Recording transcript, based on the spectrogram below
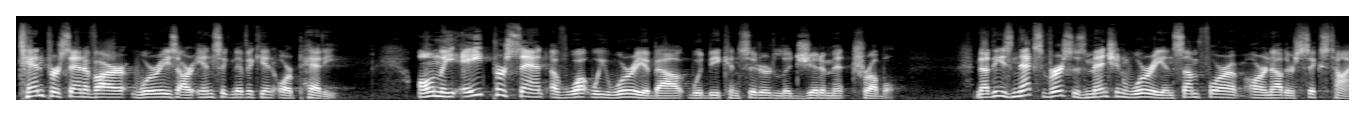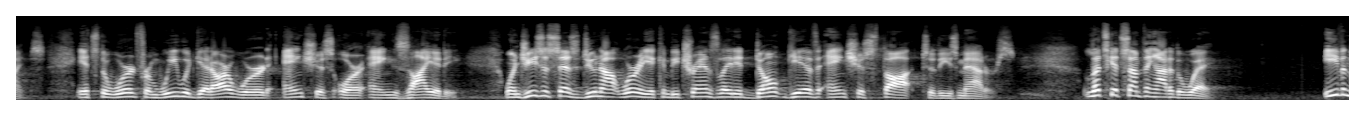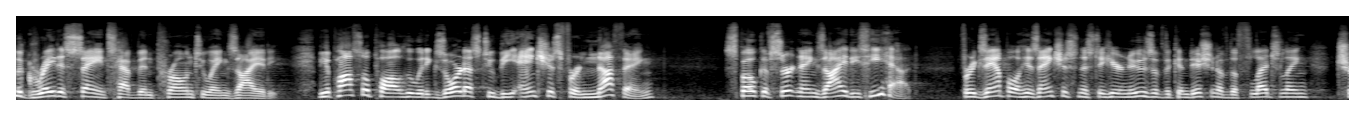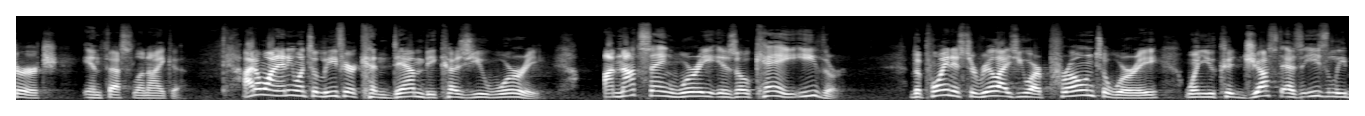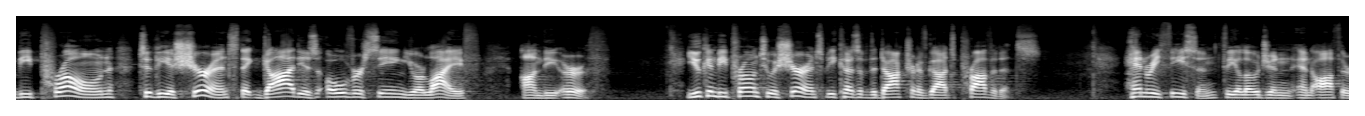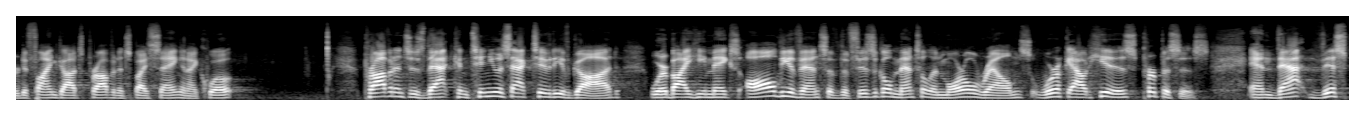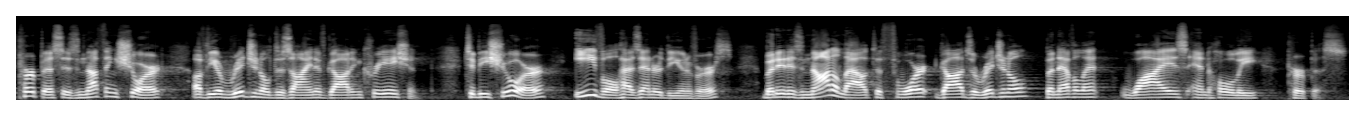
10% of our worries are insignificant or petty. Only 8% of what we worry about would be considered legitimate trouble. Now, these next verses mention worry in some form or another six times. It's the word from we would get our word anxious or anxiety. When Jesus says, do not worry, it can be translated, don't give anxious thought to these matters. Let's get something out of the way. Even the greatest saints have been prone to anxiety. The Apostle Paul, who would exhort us to be anxious for nothing, spoke of certain anxieties he had. For example, his anxiousness to hear news of the condition of the fledgling church in Thessalonica. I don't want anyone to leave here condemned because you worry. I'm not saying worry is okay either. The point is to realize you are prone to worry when you could just as easily be prone to the assurance that God is overseeing your life on the earth. You can be prone to assurance because of the doctrine of God's providence. Henry Thiessen, theologian and author, defined God's providence by saying, and I quote, Providence is that continuous activity of God whereby He makes all the events of the physical, mental, and moral realms work out His purposes, and that this purpose is nothing short of the original design of God in creation. To be sure, evil has entered the universe, but it is not allowed to thwart God's original, benevolent, wise, and holy purpose.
